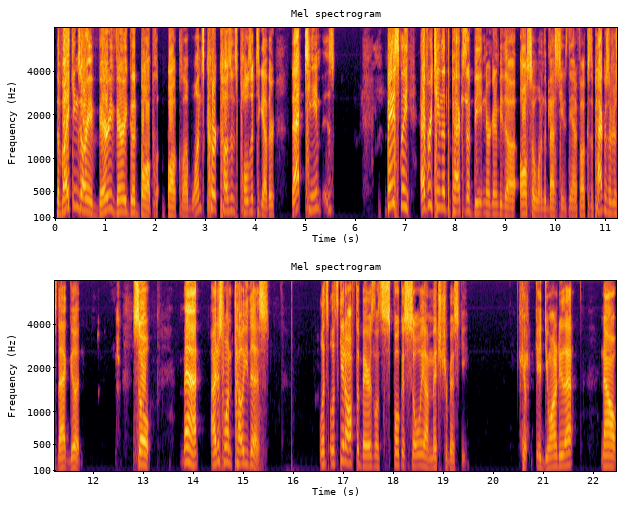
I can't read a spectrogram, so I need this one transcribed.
the Vikings are a very very good ball ball club. Once Kirk Cousins pulls it together, that team is basically every team that the Packers have beaten are going to be the also one of the best teams in the NFL because the Packers are just that good. So, Matt, I just want to tell you this. Let's let's get off the Bears. Let's focus solely on Mitch Trubisky. Can, do you want to do that? Now,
